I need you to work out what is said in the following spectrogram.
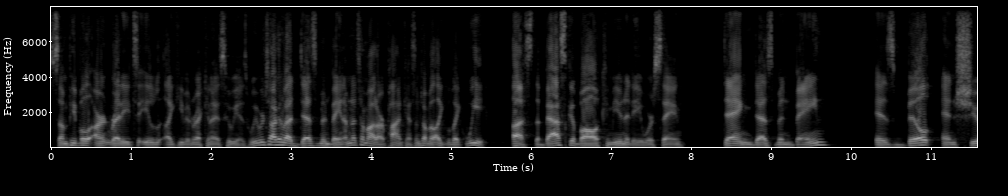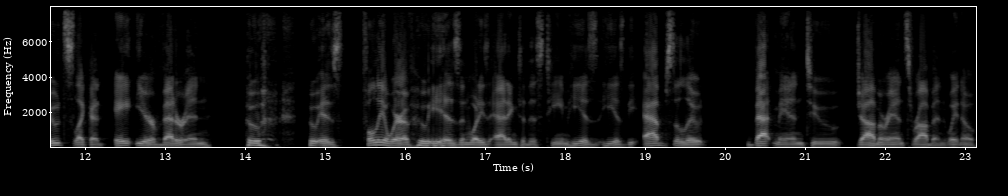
some people aren't ready to like even recognize who he is. We were talking about Desmond Bane. I'm not talking about our podcast. I'm talking about like like we, us, the basketball community. We're saying, dang, Desmond Bane is built and shoots like an eight year veteran who who is fully aware of who he is and what he's adding to this team. He is he is the absolute Batman to Ja Morant's Robin. Wait, no,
